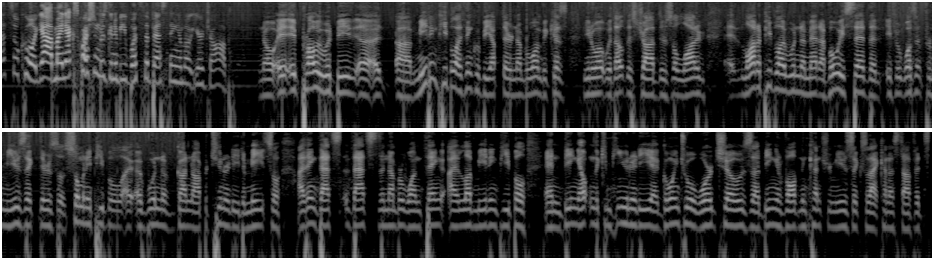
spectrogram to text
That's so cool. Yeah, my next question was going to be what's the best thing about your job? No, it, it probably would be uh, uh, meeting people. I think would be up there number one because you know what? Without this job, there's a lot of a lot of people I wouldn't have met. I've always said that if it wasn't for music, there's uh, so many people I, I, wouldn't have gotten an opportunity to meet. So I think that's that's the number one thing. I love meeting people and being out in the community, uh, going to award shows, uh, being involved in country music, so that kind of stuff. It's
